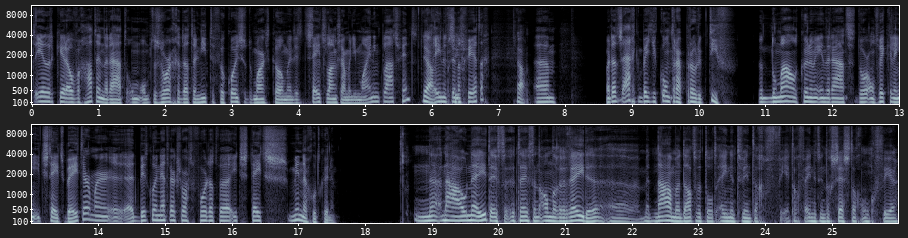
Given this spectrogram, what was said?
we het eerder een keer over gehad inderdaad, om, om te zorgen dat er niet te veel coins op de markt komen en dat steeds langzamer die mining plaatsvindt. Ja, 2140. Ja. Ehm, maar dat is eigenlijk een beetje contraproductief. Normaal kunnen we inderdaad door ontwikkeling iets steeds beter, maar eh, het Bitcoin-netwerk zorgt ervoor dat we iets steeds minder goed kunnen. Nou, nee, het heeft, het heeft een andere reden. Eh, met name dat we tot 2140 of 2160 ongeveer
